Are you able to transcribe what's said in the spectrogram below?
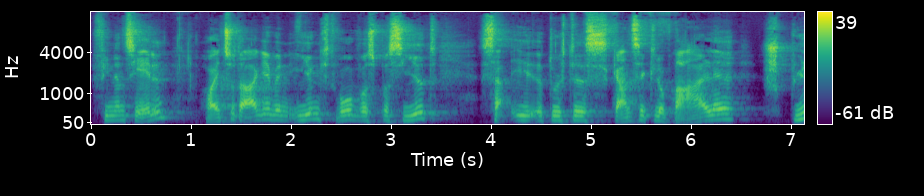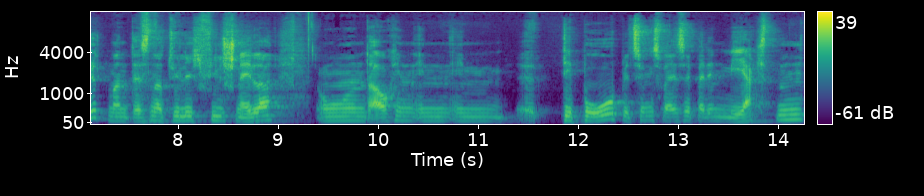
finanziell. Heutzutage, wenn irgendwo was passiert, durch das ganze Globale, spürt man das natürlich viel schneller und auch in, in, im äh, Depot beziehungsweise bei den Märkten,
